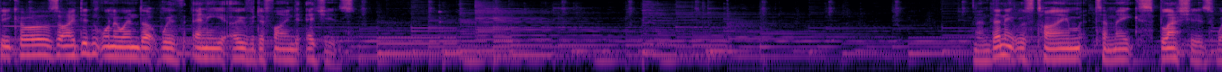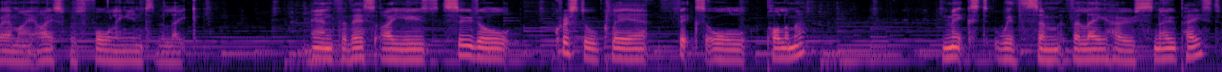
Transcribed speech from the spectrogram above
because I didn't want to end up with any over-defined edges. And then it was time to make splashes where my ice was falling into the lake and for this I used Soudal Crystal Clear Fix All polymer mixed with some Vallejo snow paste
